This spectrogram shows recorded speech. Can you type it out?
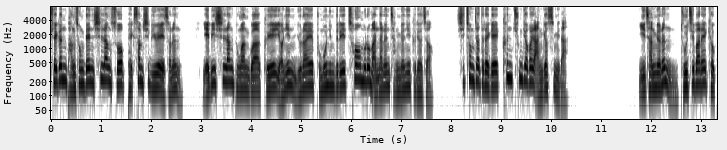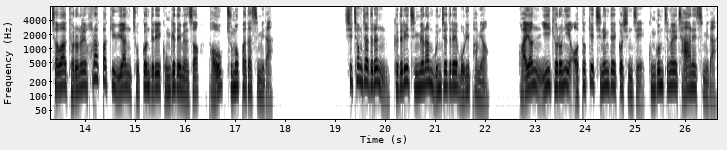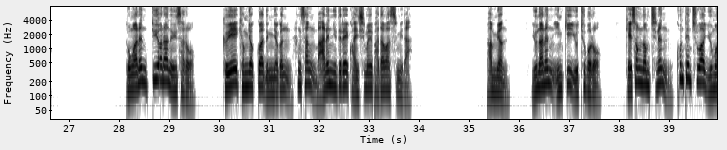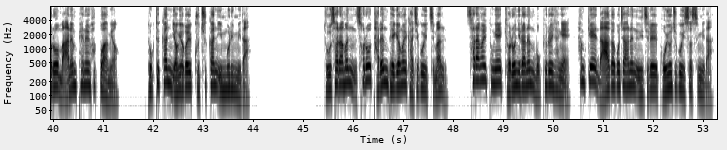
최근 방송된 신랑 수업 132회에서는 예비 신랑 동안과 그의 연인 유나의 부모님들이 처음으로 만나는 장면이 그려져 시청자들에게 큰 충격을 안겼습니다. 이 장면은 두 집안의 격차와 결혼을 허락받기 위한 조건들이 공개되면서 더욱 주목받았습니다. 시청자들은 그들이 직면한 문제들에 몰입하며 과연 이 결혼이 어떻게 진행될 것인지 궁금증을 자아냈습니다. 동화는 뛰어난 의사로 그의 경력과 능력은 항상 많은 이들의 관심을 받아왔습니다. 반면 유나는 인기 유튜버로 개성 넘치는 콘텐츠와 유머로 많은 팬을 확보하며 독특한 영역을 구축한 인물입니다. 두 사람은 서로 다른 배경을 가지고 있지만 사랑을 통해 결혼이라는 목표를 향해 함께 나아가고자 하는 의지를 보여주고 있었습니다.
